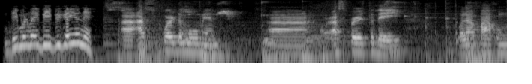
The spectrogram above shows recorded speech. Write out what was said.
Hindi mo naman ibibigay yun eh. Uh, as for the moment, uh, or as per today, wala pa akong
